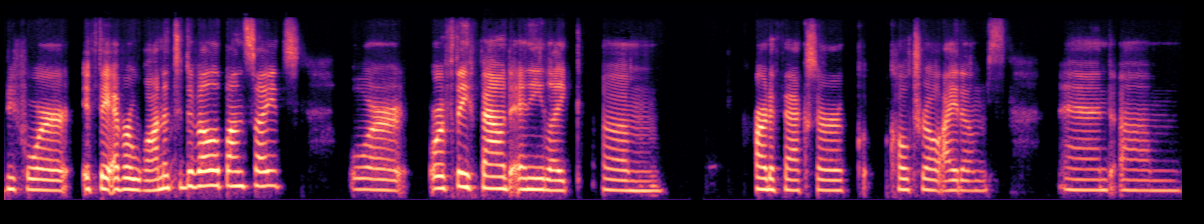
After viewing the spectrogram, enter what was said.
before if they ever wanted to develop on sites or or if they found any like um artifacts or c- cultural items. And um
